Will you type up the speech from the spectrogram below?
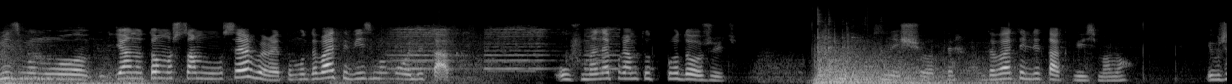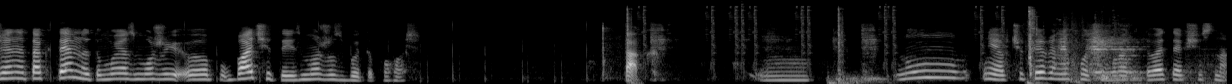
візьмемо. Я на тому ж самому сервері, тому давайте візьмемо літак. Уф, мене прям тут продовжують знищувати. Давайте літак візьмемо. І вже не так темно, тому я зможу е, побачити і зможу збити когось. Так. Ну, ні, F4 не хочу брати. Давайте F16.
